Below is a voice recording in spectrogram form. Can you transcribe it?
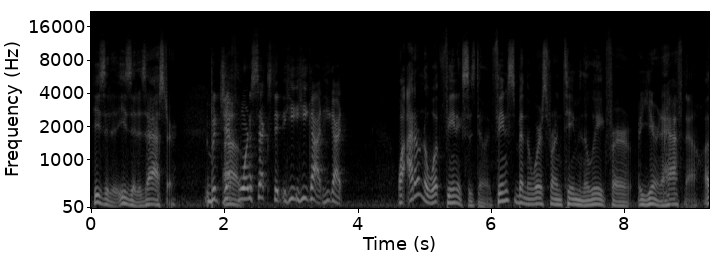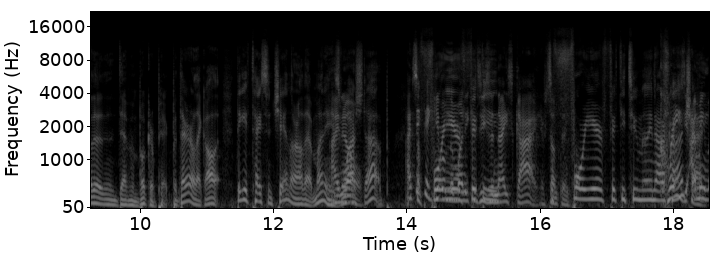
He's a, he's a disaster. But Jeff Um, Hornacek did he he got he got Well, I don't know what Phoenix is doing. Phoenix has been the worst run team in the league for a year and a half now, other than the Devin Booker pick. But they're like all they gave Tyson Chandler all that money. He's washed up. I think they give him the money because he's a nice guy or something. Four-year, fifty-two million dollar Crazy. I mean,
